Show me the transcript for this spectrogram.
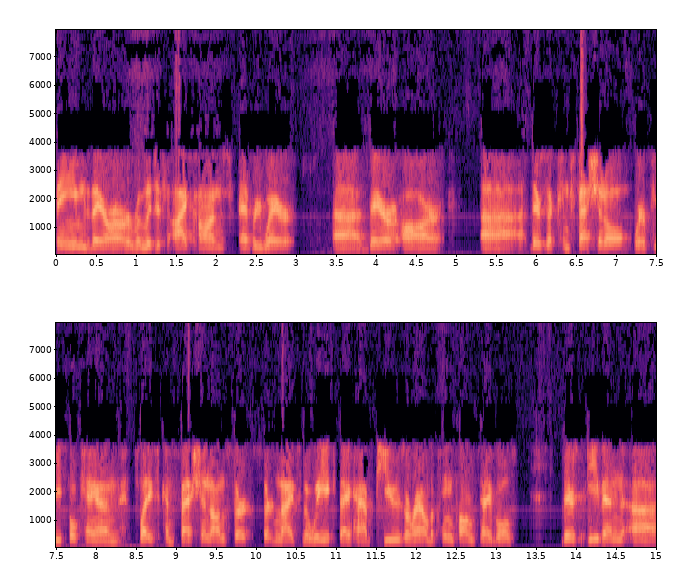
themed. There are religious icons everywhere. Uh, there are uh, there's a confessional where people can place confession on cert- certain nights of the week. They have pews around the ping pong tables. There's even uh,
